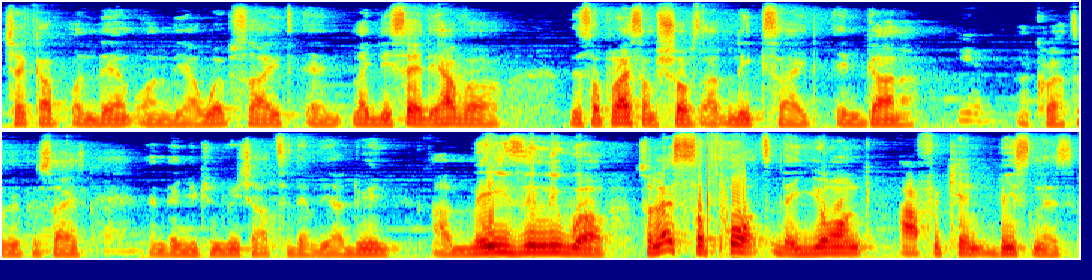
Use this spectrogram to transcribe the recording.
check up on them on their website. And like they said, they have a, they supply some shops at Lakeside in Ghana. Yeah. Accra to be precise, and then you can reach out to them. They are doing amazingly well. So let's support the young African business.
